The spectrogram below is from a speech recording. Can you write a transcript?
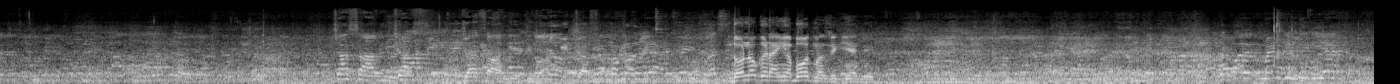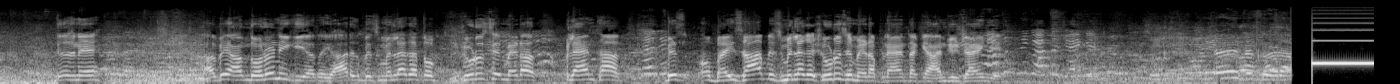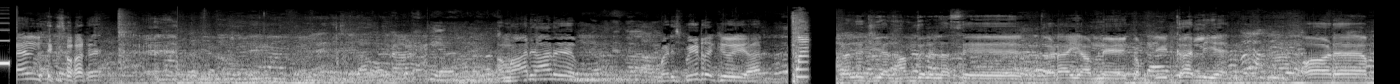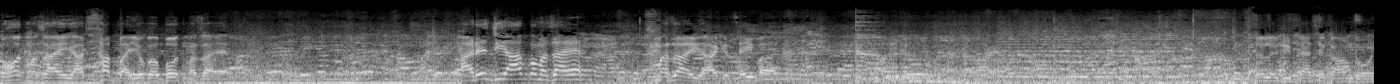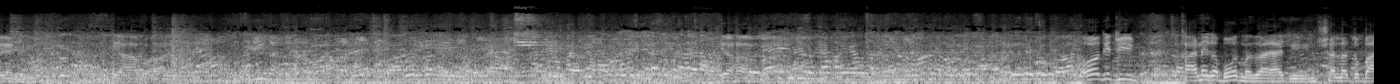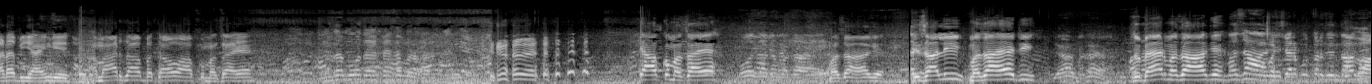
दोनों कढ़ाइयाँ बहुत मज़े की हैं जी। किसने अबे हम दोनों नहीं किया था यार बिस्मिल्लाह का तो शुरू से मेरा प्लान था। बिस ओ भाई साहब बिस्मिल्लाह का शुरू से मेरा प्लान था कि हाँ जी जाएँगे। हमारे यार, बड़ी स्पीड रखी हुई यार। चलो जी, अल्हम्दुलिल्लाह से लड़ाई हमने कंप्लीट कर ली है। और, बहुत मज़ा आया यार, सब भाइयों को बहुत मज़ा आया। अरे जी, आपको मज़ा है मज़ा आई आगे सही बात है। चलो जी, पैसे काउंट हो रहे हैं। क्या बात क्या ओके जी खाने का बहुत मज़ा आया जी। इंशाल्लाह दोबारा भी आएँगे। हमारे साहब बताओ आपको मज़ा आया मज़ा बहुत आया पैसा बढ़ा क्या आपको मज़ा आया? बहुत ज़्यादा मज़ा आया। मज़ा आ गया। इसाली मज़ा आया जी? जुबैर मज़ा आ गया? मज़ा आ गया।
